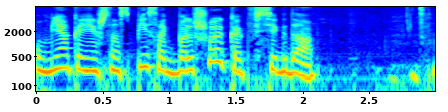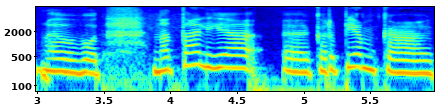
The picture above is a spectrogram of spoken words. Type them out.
У меня, конечно, список большой, как всегда. Э, вот. Наталья э, Карпенко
